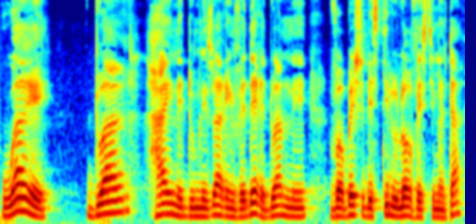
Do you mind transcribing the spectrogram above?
Oare doar haine Dumnezeu are în vedere, doar ne vorbește de stilul lor vestimentar?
